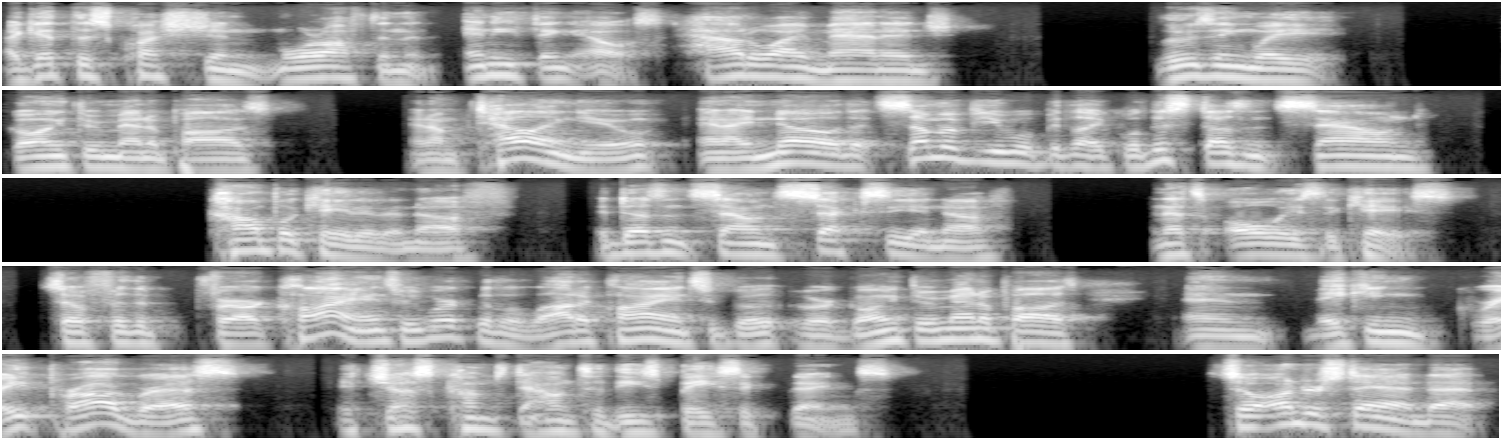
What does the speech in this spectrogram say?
I get this question more often than anything else. How do I manage losing weight, going through menopause? And I'm telling you, and I know that some of you will be like, well, this doesn't sound complicated enough. It doesn't sound sexy enough. And that's always the case. So for the for our clients, we work with a lot of clients who go who are going through menopause and making great progress. It just comes down to these basic things. So understand that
